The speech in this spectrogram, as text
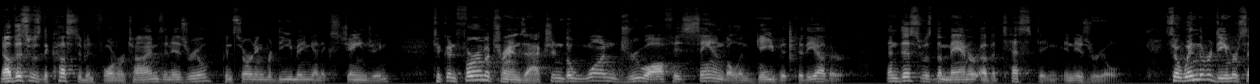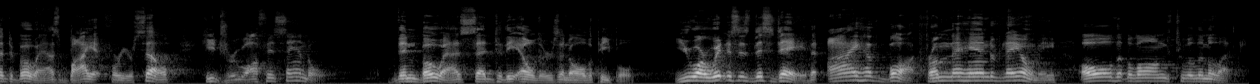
Now, this was the custom in former times in Israel concerning redeeming and exchanging. To confirm a transaction, the one drew off his sandal and gave it to the other. And this was the manner of attesting in Israel. So when the Redeemer said to Boaz, Buy it for yourself, he drew off his sandal. Then Boaz said to the elders and all the people, You are witnesses this day that I have bought from the hand of Naomi all that belonged to Elimelech,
